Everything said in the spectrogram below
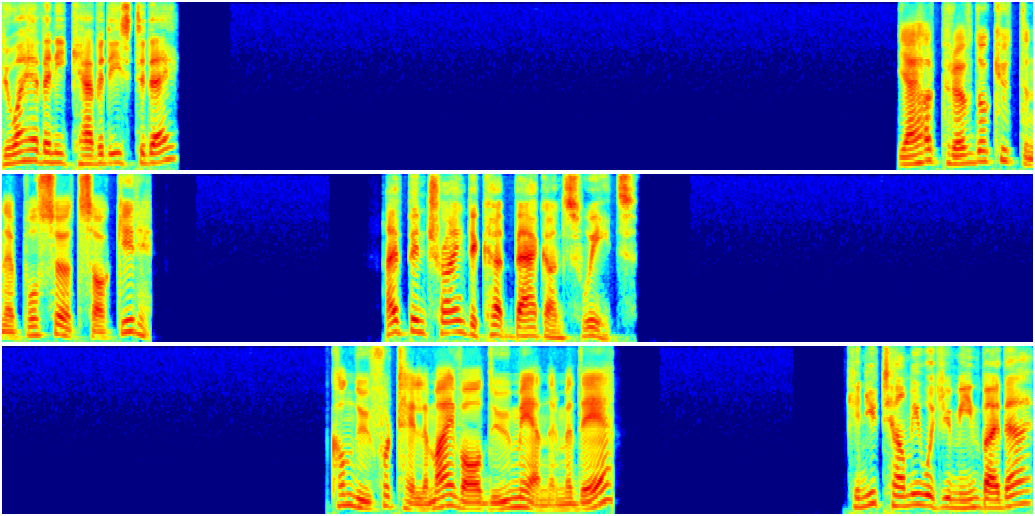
Do I have any cavities today? Jeg har prøvd å kutte ned på søtsaker. I've been trying to cut back on sweets. Kan du fortelle meg hva du mener med det? Can you tell me what you mean by that?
